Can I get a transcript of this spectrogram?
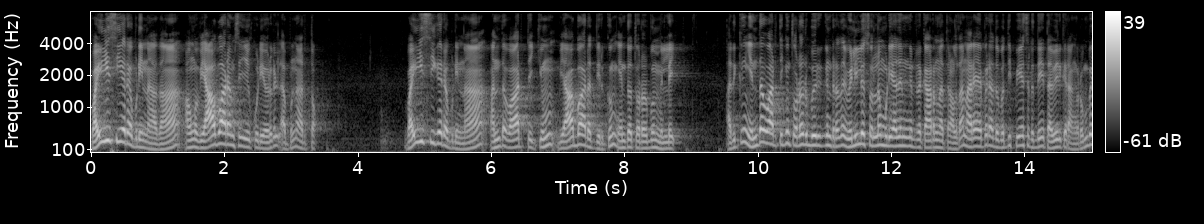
வைசியர் அப்படின்னா தான் அவங்க வியாபாரம் செய்யக்கூடியவர்கள் அப்படின்னு அர்த்தம். வைசிகர் அப்படின்னா அந்த வார்த்தைக்கும் வியாபாரத்திற்கும் எந்த தொடர்பும் இல்லை. அதுக்கும் எந்த வார்த்தைக்கும் தொடர்பு இருக்குன்றதை வெளியில் சொல்ல முடியாதுங்கிற காரணத்தினால தான் நிறைய பேர் அதை பற்றி பேசுகிறதே தவிர்க்கிறாங்க. ரொம்ப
